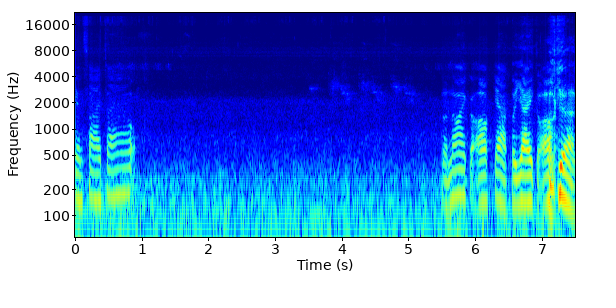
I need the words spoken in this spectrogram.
เตียนทรายเจ้าตัวน้อยก็ออกยากตัวใหญ่ก็ออกยาก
